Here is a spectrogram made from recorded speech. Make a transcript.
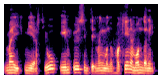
melyik miért jó, én őszintén megmondom, ha kéne mondani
